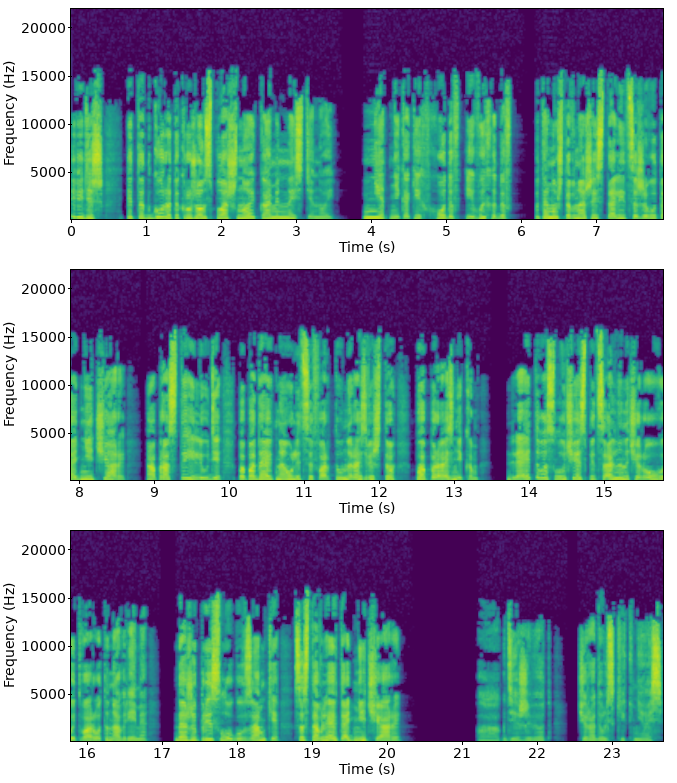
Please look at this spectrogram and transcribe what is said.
«Видишь, этот город окружен сплошной каменной стеной. Нет никаких входов и выходов, потому что в нашей столице живут одни чары, а простые люди попадают на улицы Фортуны разве что по праздникам. Для этого случая специально начаровывают ворота на время. Даже прислугу в замке составляют одни чары». «А где живет Чародольский князь?»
